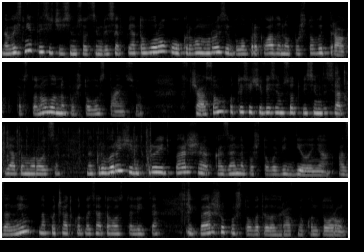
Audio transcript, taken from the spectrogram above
Навесні 1775 року у Кривому Розі було прикладено поштовий тракт та встановлено поштову станцію. З часом, у 1885 році, на Криворіжжі відкриють перше казенне поштове відділення, а за ним, на початку ХХ століття, і першу поштово-телеграфну контору.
